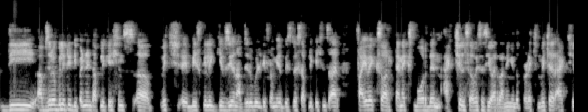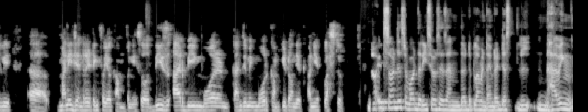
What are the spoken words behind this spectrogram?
the observability dependent applications, uh, which uh, basically gives you an observability from your business applications, are 5x or 10x more than actual services you are running in the production, which are actually uh, money generating for your company. So these are being more and consuming more compute on your on your cluster. Now, it's not just about the resources and the deployment time, right? Just l- having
